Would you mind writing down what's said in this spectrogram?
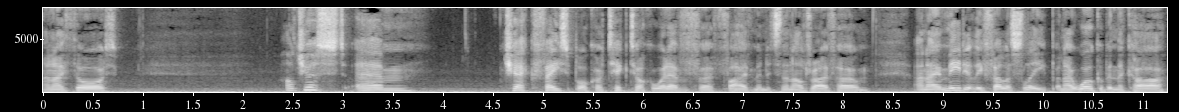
And I thought, I'll just um, check Facebook or TikTok or whatever for five minutes, then I'll drive home. And I immediately fell asleep. And I woke up in the car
